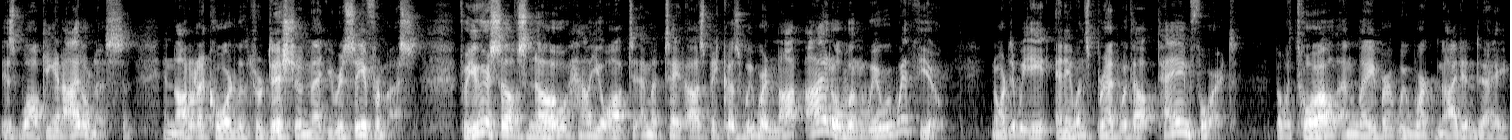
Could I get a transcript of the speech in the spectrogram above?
is walking in idleness and not in accord with the tradition that you receive from us. For you yourselves know how you ought to imitate us, because we were not idle when we were with you, nor did we eat anyone's bread without paying for it. But with toil and labor we worked night and day,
